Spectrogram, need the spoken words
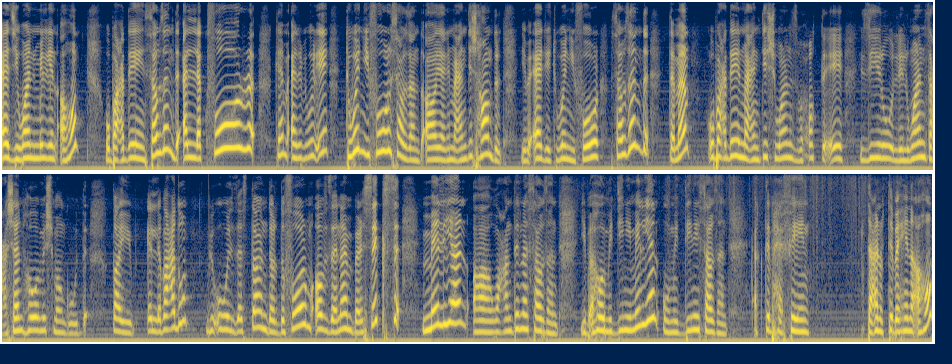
ادي 1 مليون أهو وبعدين 1000 قال لك 4 كام قال بيقول إيه؟ 24000 آه يعني ما عنديش 100 يبقى ادي 24000 تمام؟ وبعدين ما عنديش ones بحط إيه؟ zero لل ones عشان هو مش موجود. طيب اللي بعده بيقول the standard form of the number 6 مليون آه وعندنا 1000 يبقى هو مديني مليون ومديني 1000 أكتبها فين؟ تعالوا نكتبها هنا أهو.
